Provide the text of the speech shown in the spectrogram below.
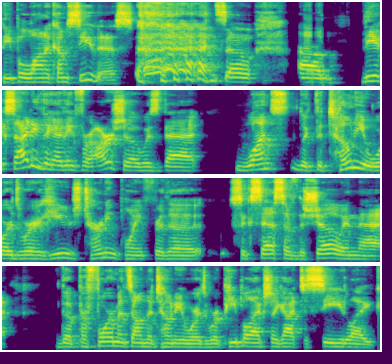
people want to come see this. so um, the exciting thing I think for our show was that once like the Tony Awards were a huge turning point for the success of the show in that the performance on the Tony Awards where people actually got to see like,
